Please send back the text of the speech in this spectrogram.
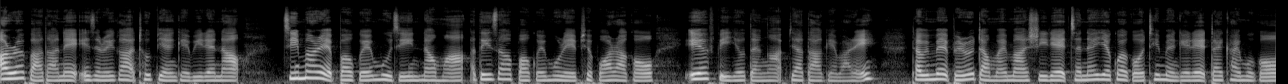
အာရပ်ဘာသာနဲ့အစ္စရေးကထုတ်ပြန်ခဲ့ပြီးတဲ့နောက် ကြီးမားတဲ့ပေါက်ကွဲမှုကြီးနောက်မှာအသေးစားပေါက်ကွဲမှုတွေဖြစ်ပွားတာကို AFP ရုပ်သံကပြသခဲ့ပါတယ်။ဒါပေမဲ့ဘေရွတ်တောင်ပိုင်းမှာရှိတဲ့ဂျန်နက်ရက်ကွက်ကိုထိမှန်ခဲ့တဲ့တိုက်ခိုက်မှုကို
